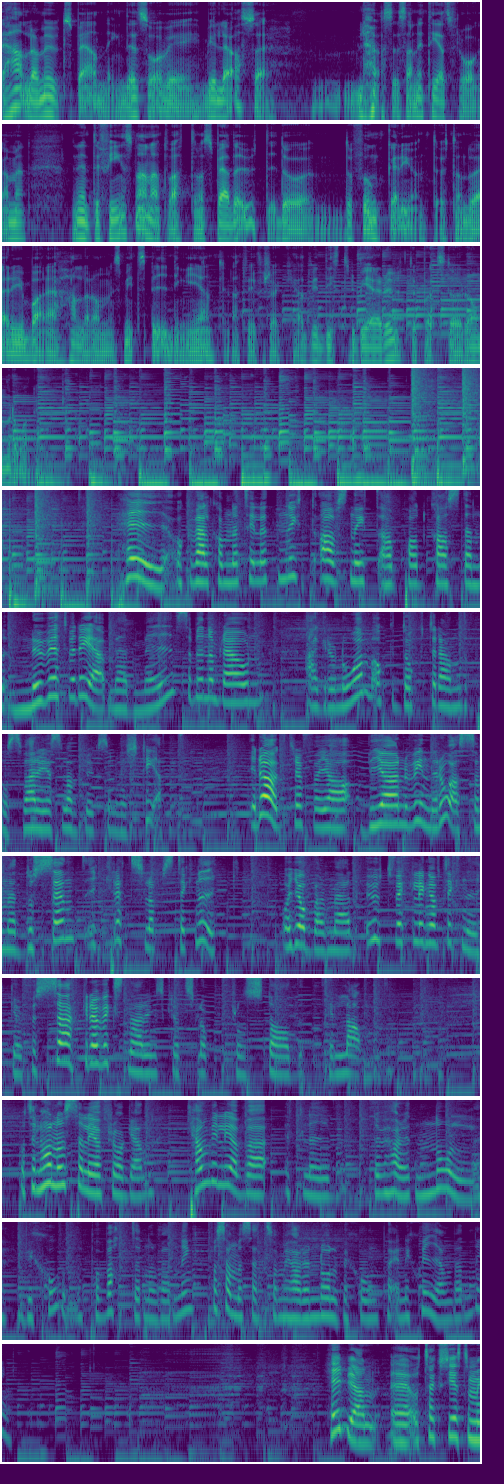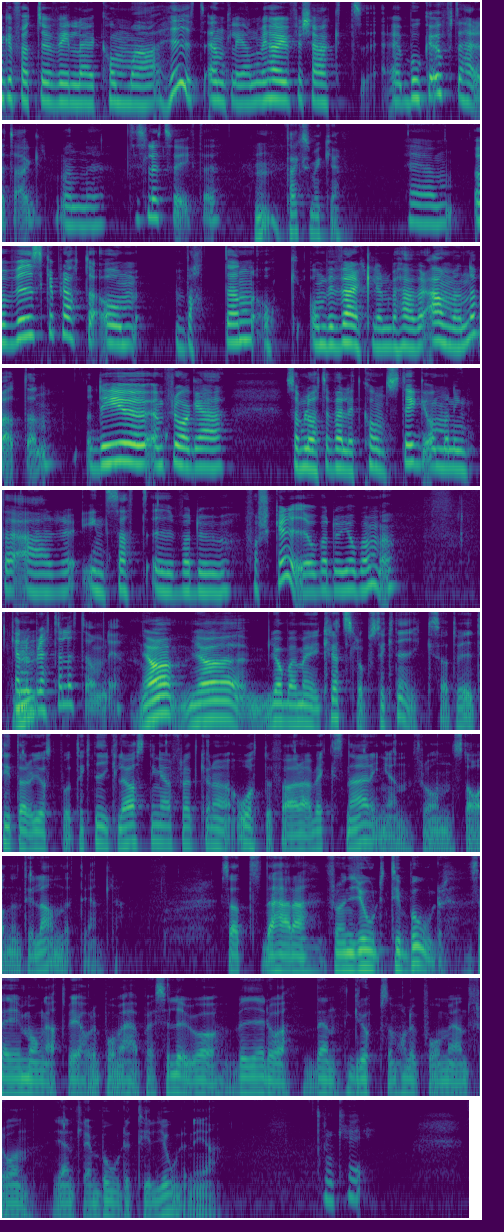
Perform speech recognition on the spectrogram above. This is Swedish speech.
det handlar om utspädning. Det är så vi, vi löser, löser sanitetsfrågan. Men när det inte finns något annat vatten att späda ut i, då, då funkar det ju inte. Utan då är det ju bara, handlar om smittspridning egentligen. Att vi, försöker, att vi distribuerar ut det på ett större område. Hej och välkomna till ett nytt avsnitt av podcasten Nu vet vi det med mig Sabina Braun, agronom och doktorand på Sveriges lantbruksuniversitet. Idag träffar jag Björn Winnerås som är docent i kretsloppsteknik och jobbar med utveckling av tekniker för säkra växtnäringskretslopp från stad till land. Och till honom ställer jag frågan, kan vi leva ett liv där vi har en nollvision på vattenanvändning på samma sätt som vi har en nollvision på energianvändning? Hej Björn eh, och tack så jättemycket för att du ville komma hit äntligen. Vi har ju försökt eh, boka upp det här ett tag men eh, till slut så gick det. Mm, tack så mycket. Ehm, och vi ska prata om vatten och om vi verkligen behöver använda vatten. Det är ju en fråga som låter väldigt konstig om man inte är insatt i vad du forskar i och vad du jobbar med. Kan mm. du berätta lite om det? Ja, jag jobbar med kretsloppsteknik. Så att vi tittar just på tekniklösningar för att kunna återföra växtnäringen från staden till landet egentligen. Så att det här från jord till bord säger många att vi håller på med här på SLU. Och vi är då den grupp som håller på med från egentligen bordet till jorden igen. Okej.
